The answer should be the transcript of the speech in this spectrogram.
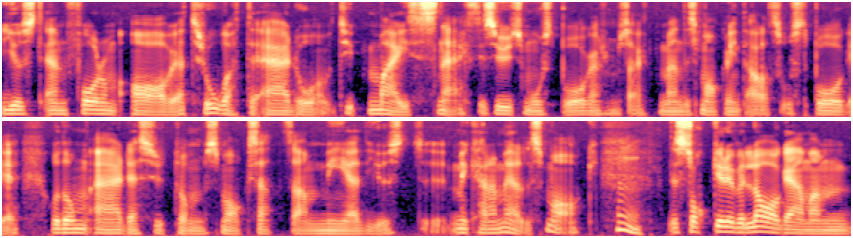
just en form av, jag tror att det är då typ majssnacks. Det ser ut som ostbågar som sagt, men det smakar inte alls ostbåge. Och de är dessutom smaksatta med just med karamellsmak. Mm. Socker överlag är man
